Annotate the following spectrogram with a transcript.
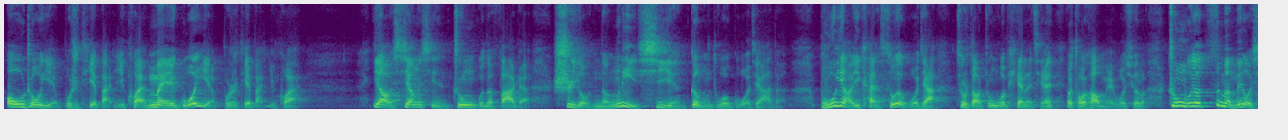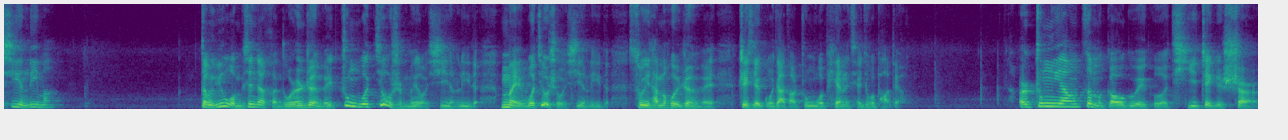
欧洲也不是铁板一块，美国也不是铁板一块。要相信中国的发展是有能力吸引更多国家的。不要一看所有国家就是到中国骗了钱，又投靠美国去了，中国就这么没有吸引力吗？等于我们现在很多人认为中国就是没有吸引力的，美国就是有吸引力的，所以他们会认为这些国家到中国骗了钱就会跑掉。而中央这么高规格提这个事儿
